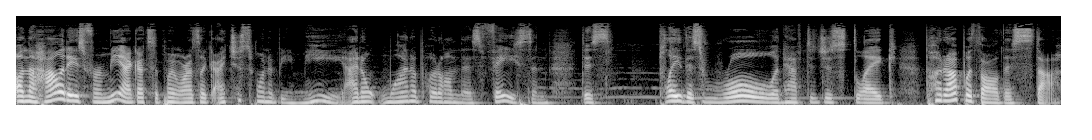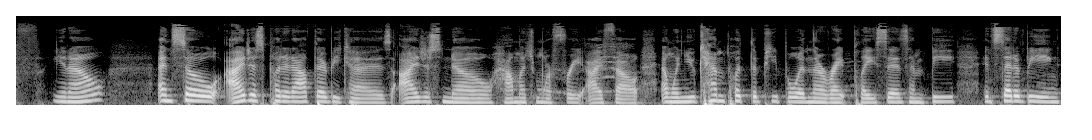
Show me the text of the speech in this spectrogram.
on the holidays for me, I got to the point where I was like, I just want to be me. I don't want to put on this face and this play this role and have to just like put up with all this stuff, you know? And so I just put it out there because I just know how much more free I felt. And when you can put the people in their right places and be, instead of being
